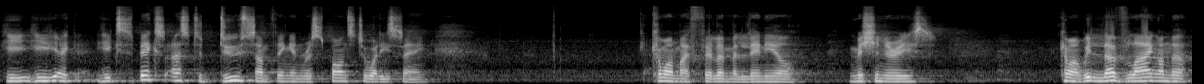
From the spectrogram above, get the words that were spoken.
he, he, he expects us to do something in response to what He's saying. Come on, my fellow millennial missionaries. Come on, we love lying on the,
